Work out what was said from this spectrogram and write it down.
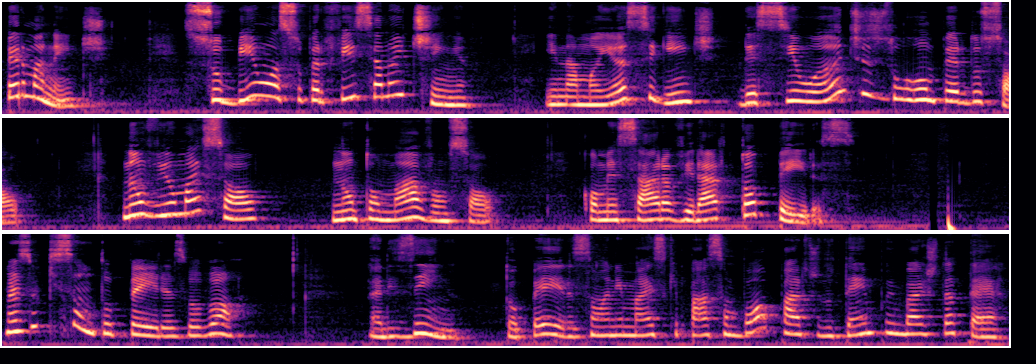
permanente. Subiam à superfície à noitinha e na manhã seguinte desciam antes do romper do sol. Não viam mais sol, não tomavam sol. Começaram a virar topeiras. Mas o que são topeiras, vovó? Narizinho, topeiras são animais que passam boa parte do tempo embaixo da terra,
